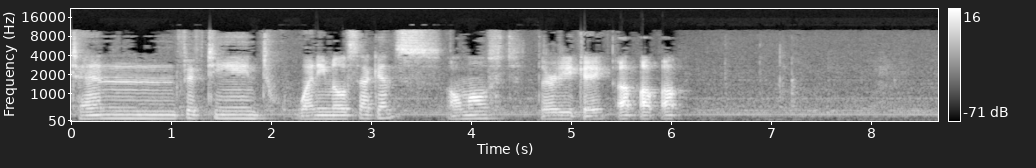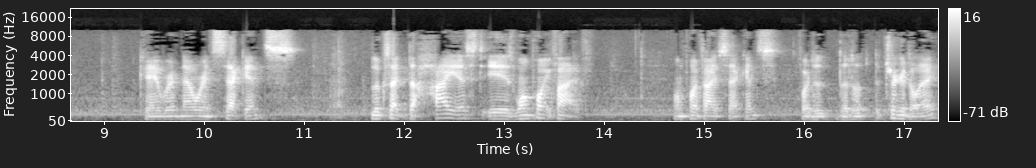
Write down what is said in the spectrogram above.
10, 15, 20 milliseconds, almost. 30, okay, up, up, up. Okay, we're now we're in seconds. Looks like the highest is 1.5. 1.5 seconds for the, the, the trigger delay.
